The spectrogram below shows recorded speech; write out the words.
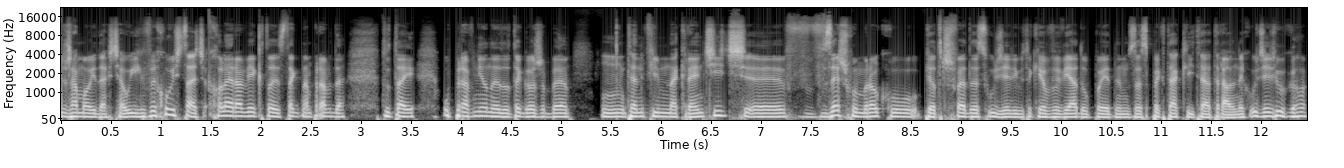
Żamojda chciał ich wychuśtać. Cholera wie, kto jest tak naprawdę tutaj uprawniony do tego, żeby mm, ten film nakręcić. E, w w zeszłym roku Piotr Szwedes udzielił takiego wywiadu po jednym ze spektakli teatralnych. Udzielił go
